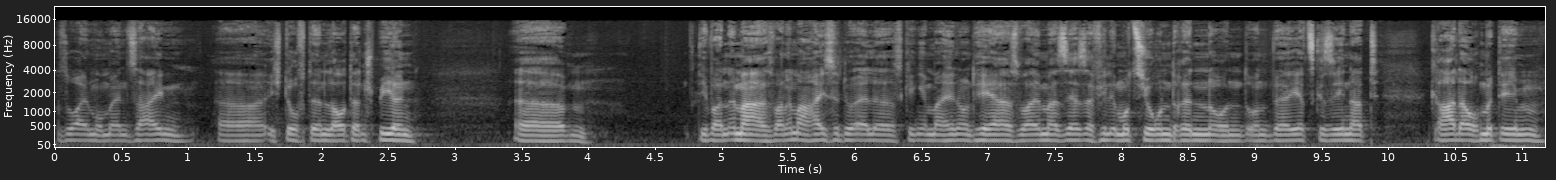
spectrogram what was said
so ein Moment sein. Äh, ich durfte in Lautern spielen. Ähm, die waren immer, es waren immer heiße Duelle, es ging immer hin und her, es war immer sehr, sehr viel Emotionen drin und, und wer jetzt gesehen hat, gerade auch mit dem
